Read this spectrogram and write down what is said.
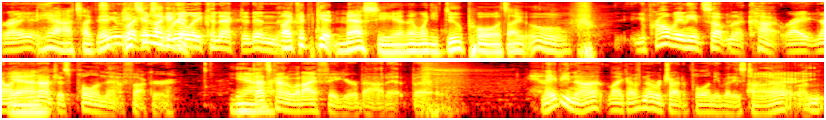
right? yeah, it's like It seems it, like seems it's like it get- really connected in there. like it get messy, and then when you do pull, it's like ooh, you probably need something to cut, right? You're like Yeah. you're not just pulling that fucker. yeah, That's kind of what I figure about it, but maybe not. Like I've never tried to pull anybody's tongue out. I'm,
